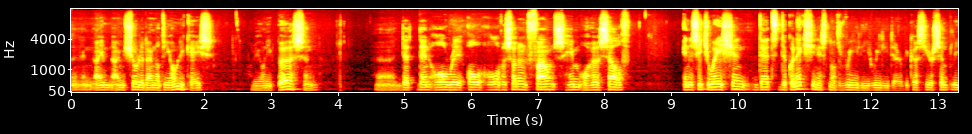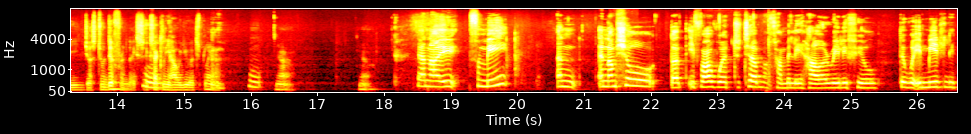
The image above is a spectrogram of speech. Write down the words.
and I'm, I'm sure that I'm not the only case, or the only person uh, that then already all, all of a sudden finds him or herself in a situation that the connection is not really really there because you're simply just too different. That's exactly how you explain. Mm. it. Yeah, yeah. And I, for me, and and I'm sure that if I were to tell my family how I really feel, they would immediately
